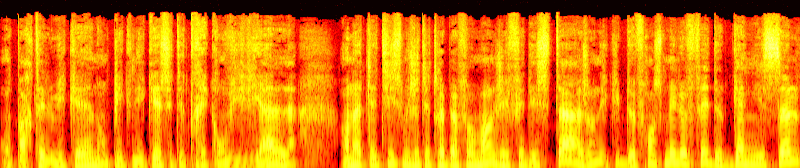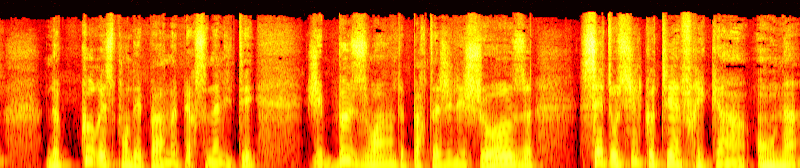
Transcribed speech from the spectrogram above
On partait le week-end, on pique-niquait, c'était très convivial. En athlétisme, j'étais très performante, j'ai fait des stages en équipe de France, mais le fait de gagner seul ne correspondait pas à ma personnalité. J'ai besoin de partager les choses. C'est aussi le côté africain. On a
